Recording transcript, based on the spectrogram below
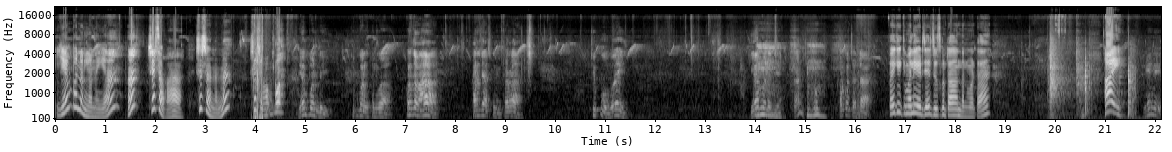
ఏం పనులు నాన్నయ్యా? ఆ? చేసావా? చేసావా నాన్న? చేసావా? అబ్బా! ఏం పనులు? చెప్పుకోగలుగుతానువా కొరతావా కర్ర చేసుకుని కర్ర. చెప్పు ఓయ్. ఏం పని? చెప్పు. కొరకొచ్చట పైకి ఎక్కి మళ్ళీ ఏడు చేరి చూసుకుంటా ఉందన్నమాట. హాయ్. ఏంది ఏంది ఇది?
